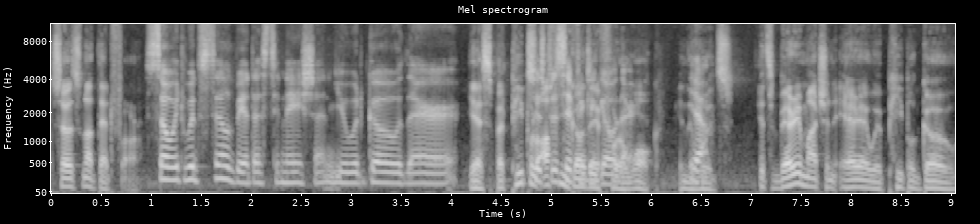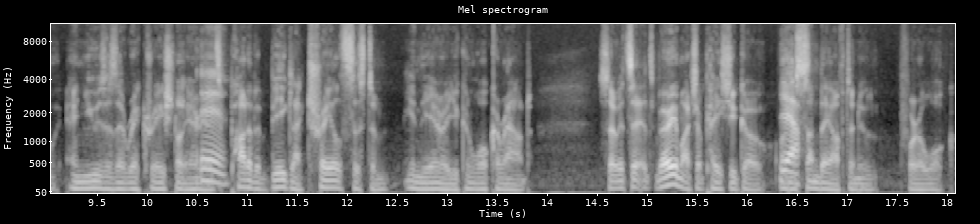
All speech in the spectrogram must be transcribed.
So it's not that far. so it would still be a destination. You would go there. Yes, but people often go there go for there. a walk in the Yeah. woods. It's very much an area where people go and use as a recreational area. Yeah. It's part of a big like trail system in the area you can walk around. So it's a, it's very much a place you go on Yeah. a Sunday afternoon for a walk.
